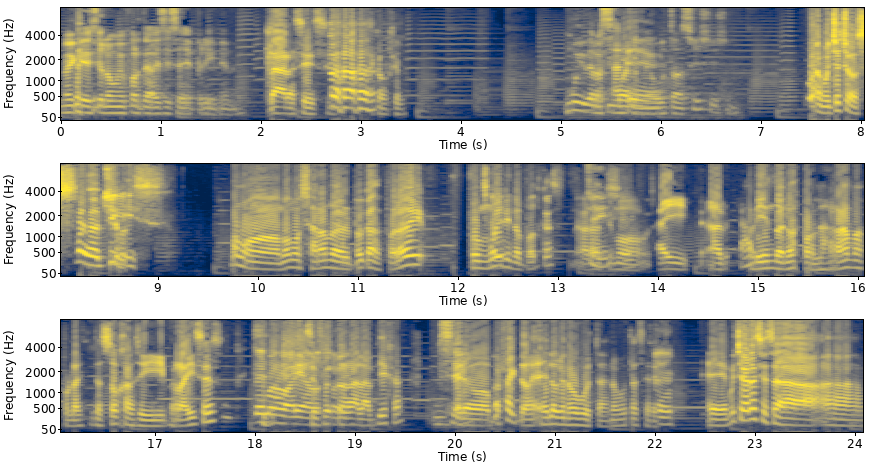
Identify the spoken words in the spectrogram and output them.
No hay que decirlo muy fuerte, a veces se deprime. ¿no? Claro, sí, sí. Muy versátil, Bueno. me gustó. Sí, sí, sí. Bueno, muchachos, Bueno, chiquis. vamos, vamos cerrando el podcast por hoy. Fue un muy Sí. lindo podcast. Verdad, Sí, estuvimos ahí ab- abriéndonos por las ramas, por las distintas hojas y raíces. Temas Se variados. fue hoy. toda la vieja. Sí. Pero perfecto, es lo que nos gusta, nos gusta hacer. Sí. eso. Eh, muchas gracias a, a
